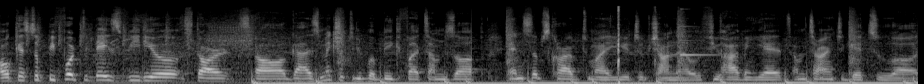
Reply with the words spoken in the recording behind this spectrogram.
Okay, so before today's video starts, uh, guys, make sure to leave a big fat thumbs up and subscribe to my YouTube channel if you haven't yet. I'm trying to get to uh,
